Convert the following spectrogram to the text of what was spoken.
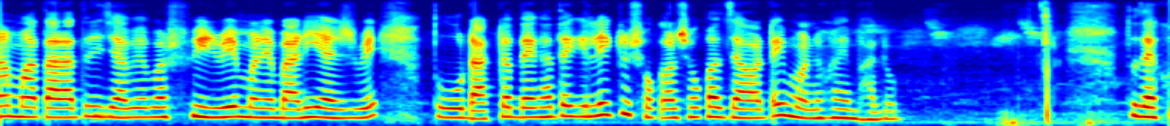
না। মা তাড়াতাড়ি যাবে, আবার ফিরবে মানে বাড়ি আসবে। তো ডাক্তার দেখাতে গেলে একটু সকাল সকাল যাওয়াটাই মনে হয় ভালো। তো দেখো,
